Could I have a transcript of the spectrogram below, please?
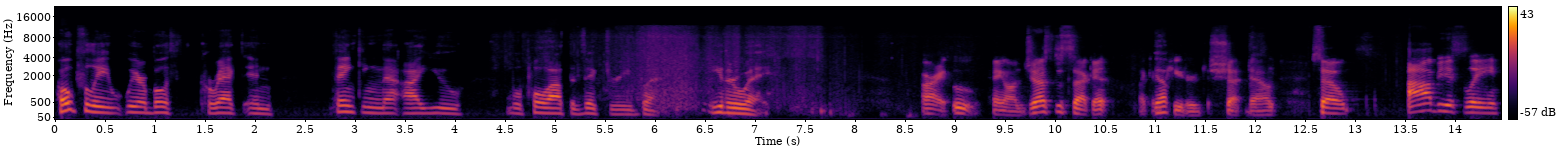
hopefully we are both correct in thinking that IU will pull out the victory, but either way. All right. Ooh, hang on just a second. My computer yep. just shut down. So obviously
